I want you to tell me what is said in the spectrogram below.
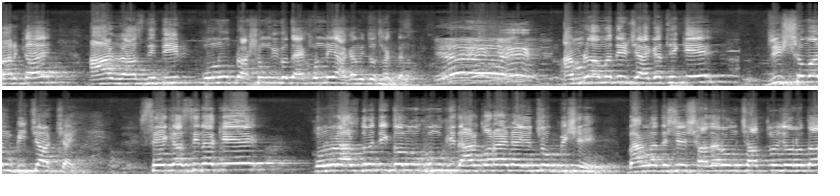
মার্কায় আর রাজনীতির কোনো প্রাসঙ্গিকতা এখন নেই, আগামীতেও থাকবে না। আমরা আমাদের জায়গা থেকে দৃশ্যমান বিচার চাই। শেখ হাসিনাকে কোন রাজনৈতিক দল মুখোমুখি দাঁড় করায় না এই চব্বিশে। বাংলাদেশের সাধারণ ছাত্র জনতা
